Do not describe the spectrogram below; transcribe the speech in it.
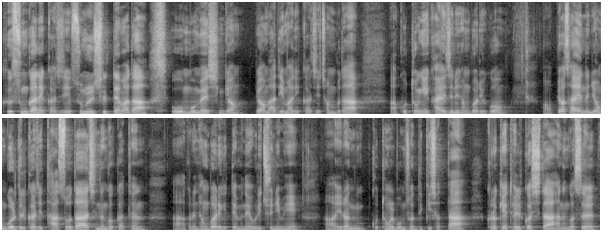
그 순간에까지 숨을 쉴 때마다 온 몸의 신경, 뼈 마디 마디까지 전부 다 아, 고통이 가해지는 형벌이고 어, 뼈 사이에 있는 연골들까지 다 쏟아지는 것 같은 아, 그런 형벌이기 때문에 우리 주님이 어, 이런 고통을 몸소 느끼셨다. 그렇게 될 것이다 하는 것을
